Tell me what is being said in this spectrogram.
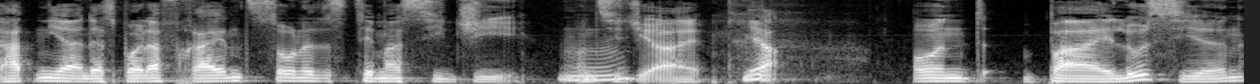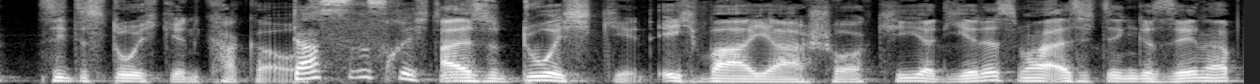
hatten ja in der spoilerfreien Zone das Thema CG Mhm. und CGI. Ja, Und bei Lucien sieht es durchgehend kacke aus. das ist richtig. also durchgehend. Ich war ja schockiert. Jedes Mal, als ich den gesehen habe,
